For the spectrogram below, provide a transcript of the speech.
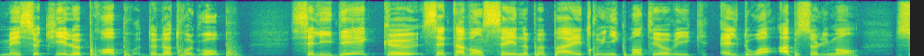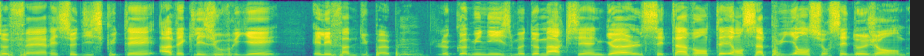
Mais ce qui est le propre de notre groupe, c'est l'idée que cette avancée ne peut pas être uniquement théorique, elle doit absolument se faire et se discuter avec les ouvriers et les femmes du peuple. Mhm. Le communisme de Marx et Engels s'est inventé en s'appuyant sur ces deux jambes.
